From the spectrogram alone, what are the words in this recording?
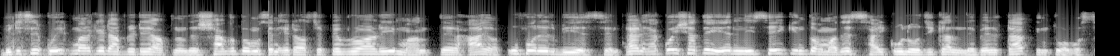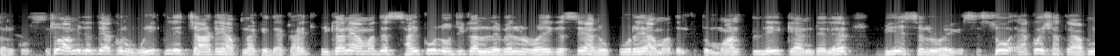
বিটিসির কুইক মার্কেট আপডেটে আপনাদের স্বাগতম এটা হচ্ছে ফেব্রুয়ারি মান্থের হায়ত, উপরের বিএসএল এন্ড একই সাথে এর নিচেই কিন্তু আমাদের সাইকোলজিক্যাল লেভেলটা কিন্তু অবস্থান করছে। তো আমি যদি এখন উইকলি চার্টে আপনাকে দেখাই, এখানে আমাদের সাইকোলজিক্যাল লেভেল রয়ে গেছে। এন্ড উপরে আমাদের কিন্তু মান্থলি ক্যান্ডেলের বিএসএল রয়ে গেছে। সো একই সাথে আপনি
